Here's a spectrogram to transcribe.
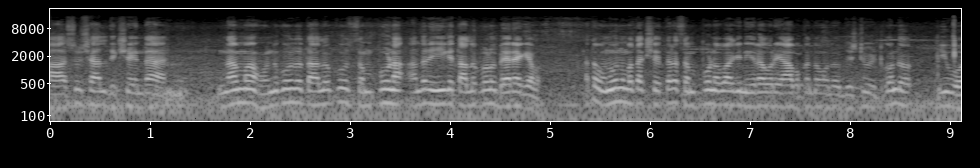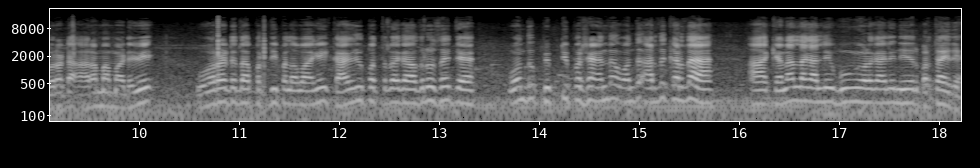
ಆ ಹಸಿರು ಶಾಲೆ ದೀಕ್ಷೆಯಿಂದ ನಮ್ಮ ಹೊನಗುಂದ ತಾಲೂಕು ಸಂಪೂರ್ಣ, ಅಂದರೆ ಈಗ ತಾಲೂಕುಗಳು ಬೇರೆ ಆಗ್ಯಾವ. ಅಥವಾ ಒಂದೊಂದು ಮತಕ್ಷೇತ್ರ ಸಂಪೂರ್ಣವಾಗಿ ನೀರಾವರಿ ಆಗ್ಬೇಕಂತ ಒಂದು ದೃಷ್ಟಿ ಇಟ್ಕೊಂಡು ಈ ಹೋರಾಟ ಆರಂಭ ಮಾಡೀವಿ ಹೋರಾಟದ ಪ್ರತಿಫಲವಾಗಿ ಕಾಗದ ಪತ್ರದಾಗಾದರೂ ಸಹಿತ ಒಂದು ಫಿಫ್ಟಿ ಪರ್ಸೆಂಟ್ ಅಂದರೆ ಒಂದು ಅರ್ಧಕ್ಕರ್ಧ ಆ ಕೆನಲ್ದಾಗ ಅಲ್ಲಿ ಭೂಮಿ ಒಳಗಾಗಲಿ ನೀರು ಬರ್ತಾ ಇದೆ.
